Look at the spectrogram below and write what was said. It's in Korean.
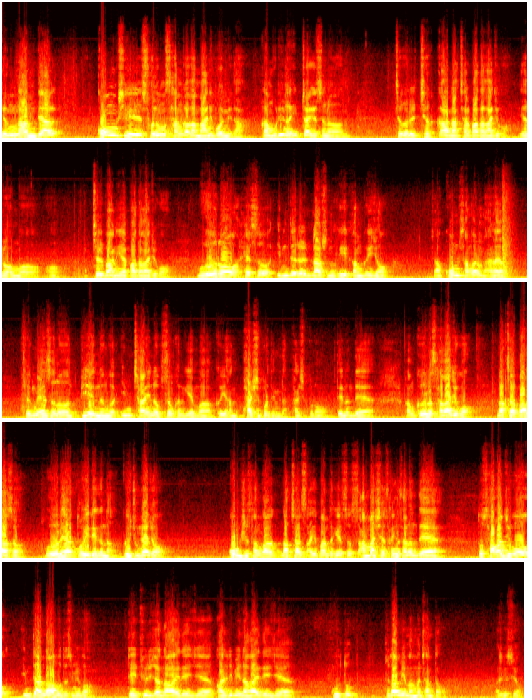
경남대학 공실 소형 상가가 많이 보입니다. 그럼 우리는 입장에서는 저거를 저가 낙찰 받아가지고 예로 뭐 어? 절반 이하 받아가지고 뭐로 해서 임대를 나올 수 있는 그게 관건이죠. 자, 공상가는 많아요. 경매에서는 비어 있는 거 임차인 없으면 그런 게 막 거의 한 80% 됩니다. 80% 되는데 그럼 그거를 사가지고 낙찰 받아서 뭘 해야 도입이 되겠나? 그게 중요하죠. 공시상가 낙찰 싸게 받는다고 해서 싼 맛이야 사긴 사는데 또 사가지고 임대 안 나가면 어떻습니까? 대출이자 나가야 되지, 관리비 나가야 되지, 그것도 부담이 만만치 않다고. 아시겠어요?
